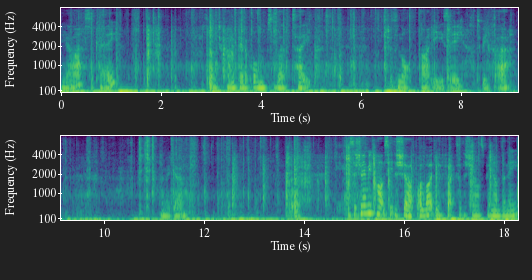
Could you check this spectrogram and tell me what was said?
Yes, okay. So need to kind of get it onto the tape, which is not that easy be fair. There we go. It's a shame you can't see the shells, but I like the effect of the shelves being underneath.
